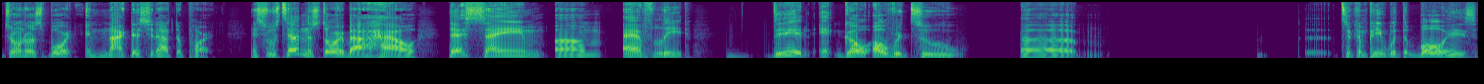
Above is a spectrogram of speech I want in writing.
joined her sport and knocked that shit out the park. And she was telling the story about how that same um athlete did go over to uh to compete with the boys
